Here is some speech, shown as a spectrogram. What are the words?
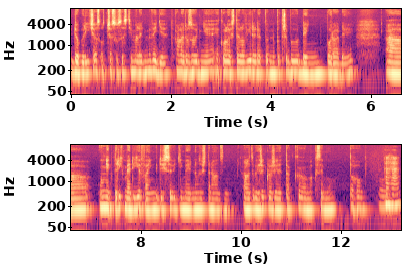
dobrý čas od času se s těmi lidmi vidět, ale rozhodně jako lifestyleový redaktor nepotřebuju denní porady. A u některých médií je fajn, když se vidíme jednou ze 14 dní. Ale to bych řekla, že je tak eh, maximum toho. Mm-hmm.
